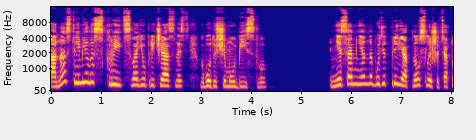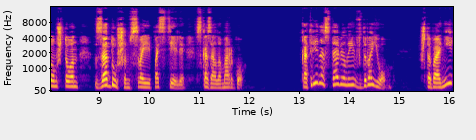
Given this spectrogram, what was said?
она стремилась скрыть свою причастность к будущему убийству. «Несомненно, будет приятно услышать о том, что он задушен в своей постели», — сказала Марго. Катрин оставила их вдвоем, чтобы они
